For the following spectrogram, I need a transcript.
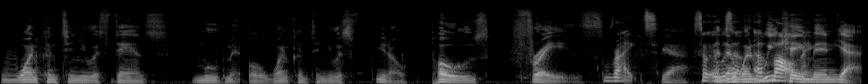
one continuous dance movement or one continuous, you know, pose phrase. Right. Yeah. So it and was then a- when we came in, yeah.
